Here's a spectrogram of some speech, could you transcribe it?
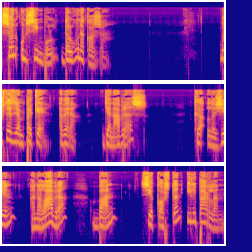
són un símbol d'alguna cosa. Vostès diran, per què? A veure, hi ha arbres que la gent en l'arbre van, s'hi acosten i li parlen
